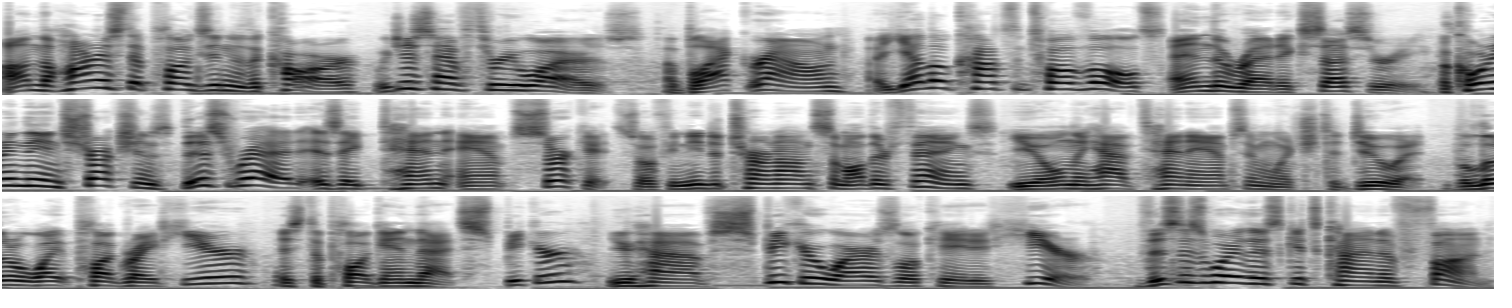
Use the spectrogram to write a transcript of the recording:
On the harness that plugs into the car, we just have three wires. A black ground, a yellow constant 12 volts, and the red accessory. According to the instructions, this red is a 10 amp circuit, so if you need to turn on some other things, you only have 10 amps in which to do it. The little white plug right here is to plug in that speaker. You have speaker wires located here. This is where this gets kind of fun.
